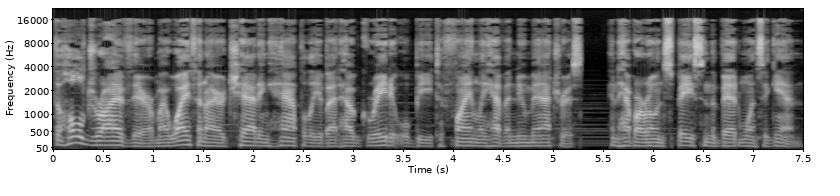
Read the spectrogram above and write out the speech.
The whole drive there, my wife and I are chatting happily about how great it will be to finally have a new mattress and have our own space in the bed once again.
